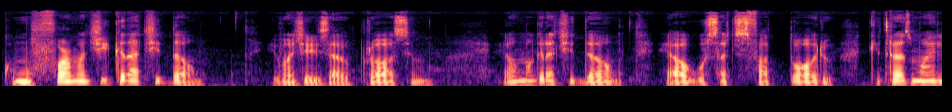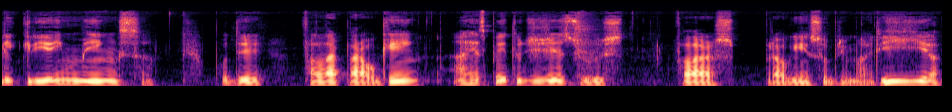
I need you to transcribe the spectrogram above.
como forma de gratidão. Evangelizar o próximo é uma gratidão, é algo satisfatório que traz uma alegria imensa. Poder falar para alguém a respeito de Jesus, falar para alguém sobre Maria,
